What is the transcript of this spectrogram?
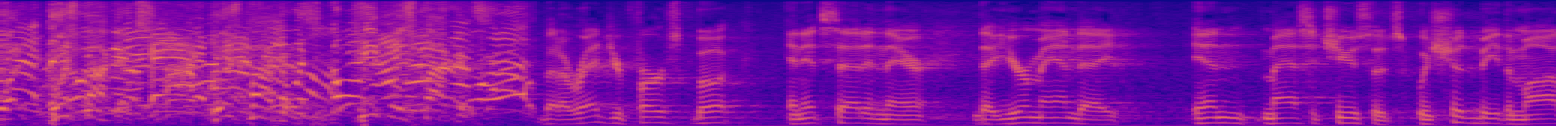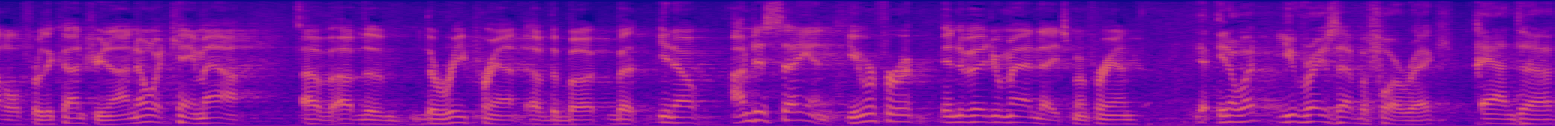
what, whose pockets? Whose pockets? People's pockets. But I read your first book, and it said in there that your mandate in Massachusetts, which should be the model for the country. And I know it came out of, of the, the reprint of the book, but you know, I'm just saying, you were for individual mandates, my friend. You know what? You've raised that before, Rick, and uh,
